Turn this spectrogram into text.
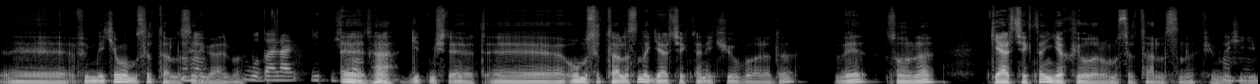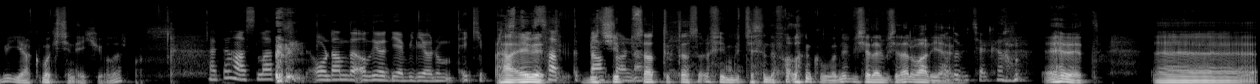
e, filmdeki ama mısır tarlasıydı Hı-hı. galiba. Buğdaylar gitmiş. Evet ha gitmişti evet. E, o mısır tarlasını da gerçekten ekiyor bu arada. Ve sonra gerçekten yakıyorlar o mısır tarlasını filmdeki Hı-hı. gibi. Yakmak için ekiyorlar. Hatta hasılat oradan da alıyor diye biliyorum ekip. Ha işte evet. Sattıktan biçip sonra. sattıktan sonra film bütçesinde falan kullanıyor. Bir şeyler bir şeyler var yani. O da bir çakal. Evet. Ee,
